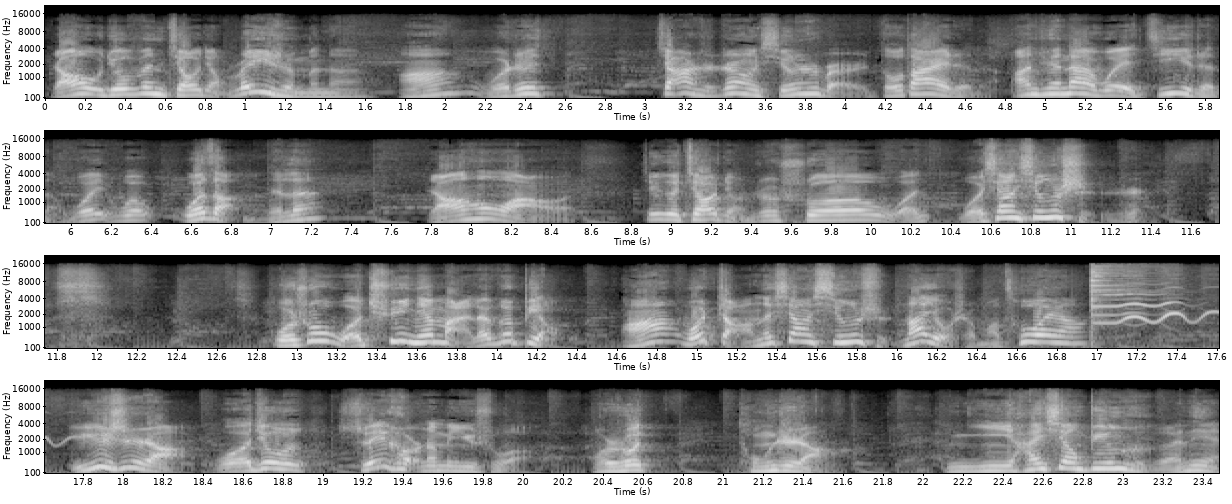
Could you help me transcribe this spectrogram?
然后我就问交警为什么呢？啊，我这。驾驶证、行驶本都带着呢，安全带我也系着呢。我我我怎么的了？然后啊，这个交警就说我我像星矢。我说我去年买了个表啊，我长得像星矢，那有什么错呀？于是啊，我就随口那么一说，我说同志啊，你还像冰河呢。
